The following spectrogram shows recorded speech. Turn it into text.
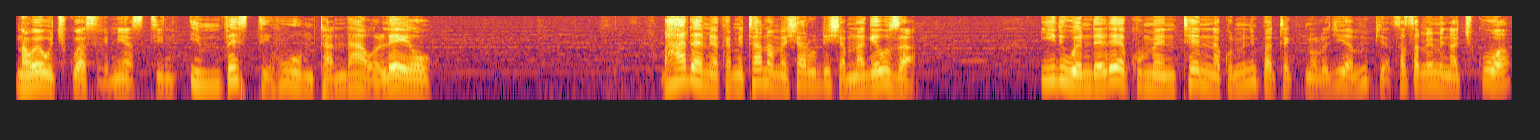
na wewe uchukue asilimia sitini. Investi huo mtandao leo, baada ya miaka mitano amesharudisha, mnageuza ili uendelee kumaintain na kunipa teknolojia mpya. Sasa mimi nachukua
